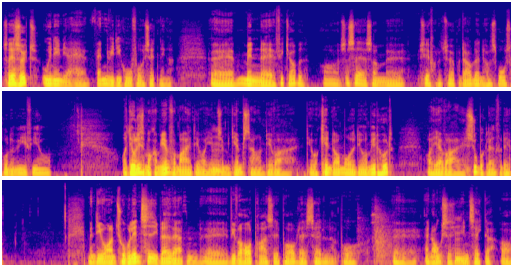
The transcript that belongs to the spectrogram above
Så jeg søgte, uden egentlig at have vanvittige gode forudsætninger. Øh, men øh, fik jobbet, og så sad jeg som øh, chefredaktør på Dagbladet i Holstebro Stort i fire år. Og det var ligesom at komme hjem for mig. Det var hjem mm. til mit hjemstavn. Det var, det var kendt område. Det var mit hud. Og jeg var super glad for det. Men det var en turbulent tid i bladverdenen. Øh, vi var hårdt presset på opladstal og på øh, annonceindtægter. Mm. Og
